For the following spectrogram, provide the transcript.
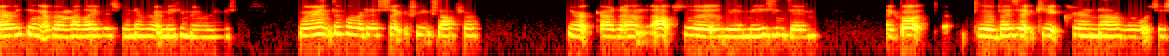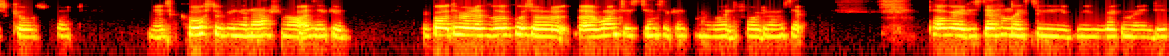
everything about my life has been about making memories. We went to Florida six weeks after New York. I had an absolutely amazing time. I got to visit Cape Canaveral, which is close, but as close to being an astronaut as I could. I got to the locals that I wanted since I could when I went to Florida. and I was like, Telluride is definitely to be recommended.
